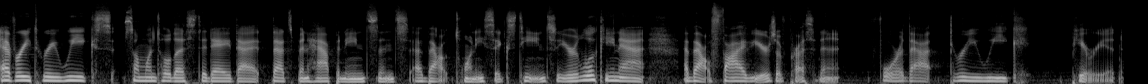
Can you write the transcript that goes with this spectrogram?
every three weeks, someone told us today that that's been happening since about 2016. So you're looking at about five years of precedent for that three week period.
